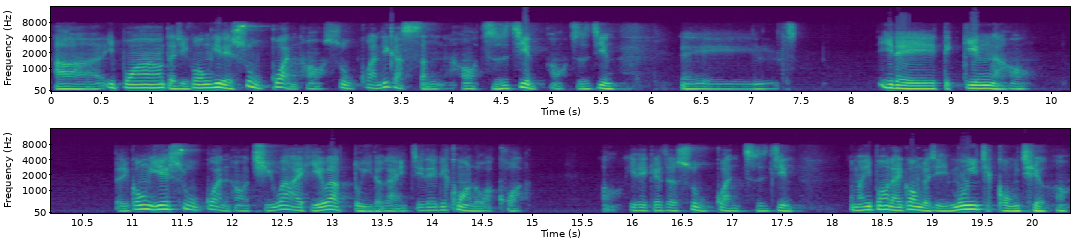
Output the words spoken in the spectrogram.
啊，一般就是讲迄个树冠，哈，树冠你甲算，吼，直径，吼，直径。诶，伊个直径啦吼，就是讲伊个树冠吼，树啊叶啊对落来，即个你看偌宽，哦，伊个叫做树冠直径。那么一般来讲，就是每一公尺吼，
